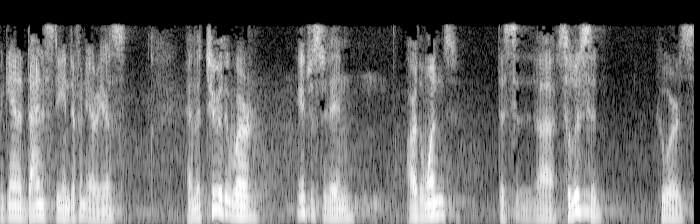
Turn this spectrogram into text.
began a dynasty in different areas, and the two that we're interested in are the ones, the uh, Seleucid, who was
